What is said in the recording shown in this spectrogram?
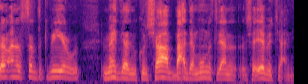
قال أنا صرت كبير والمهدي لازم يكون شاب بعده مو مثلي أنا شيبت يعني.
